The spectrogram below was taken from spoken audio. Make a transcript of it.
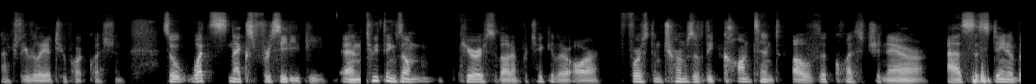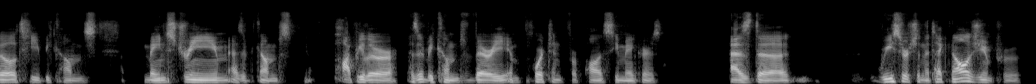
actually really a two-part question. So, what's next for CDP? And two things I'm curious about in particular are first, in terms of the content of the questionnaire, as sustainability becomes mainstream, as it becomes popular, as it becomes very important for policymakers, as the research and the technology improve,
